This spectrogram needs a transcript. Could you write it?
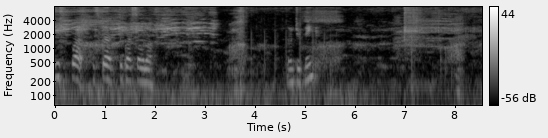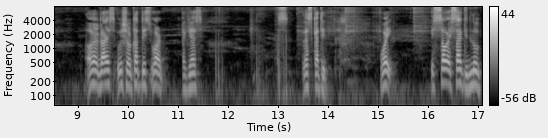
this part. This cut took us so long. Don't you think? Okay, guys, we shall cut this part, I guess. S- Let's cut it. Wait, it's so excited. Look.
